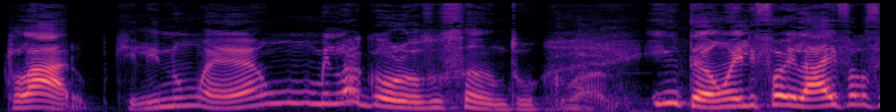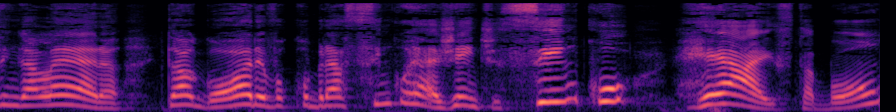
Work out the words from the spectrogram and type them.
Claro, porque ele não é um milagroso santo. Claro. Então ele foi lá e falou assim, galera, então agora eu vou cobrar cinco reais. Gente, cinco reais, tá bom?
